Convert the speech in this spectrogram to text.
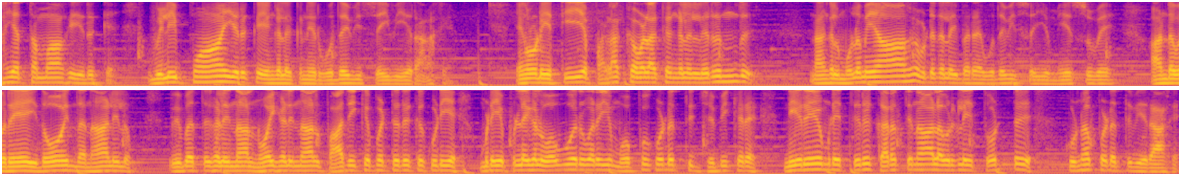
ஆயத்தமாக இருக்க விழிப்பாய் இருக்க எங்களுக்கு நீர் உதவி செய்வீராக. எங்களுடைய தீய பழக்க வழக்கங்களிலிருந்து நாங்கள் முழுமையாக விடுதலை பெற உதவி செய்யும் இயேசுவே. ஆண்டவரே இதோ இந்த நாளிலும் விபத்துகளினால் நோய்களினால் பாதிக்கப்பட்டிருக்கக்கூடிய உம்முடைய பிள்ளைகள் ஒவ்வொருவரையும் ஒப்பு கொடுத்து ஜெபிக்கிற நீரே உம்முடைய திரு கரத்தினால் அவர்களை தொட்டு குணப்படுத்துவீராக.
